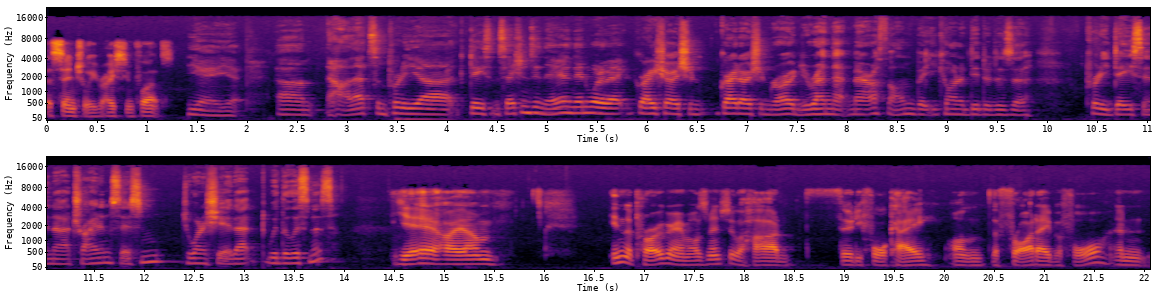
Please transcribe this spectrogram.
essentially racing flats. Yeah, yeah. Um, ah, that's some pretty uh, decent sessions in there. And then what about Great Ocean, Great Ocean Road? You ran that marathon, but you kind of did it as a pretty decent uh, training session. Do you want to share that with the listeners? Yeah, I um in the program I was meant to do a hard 34k on the Friday before, and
